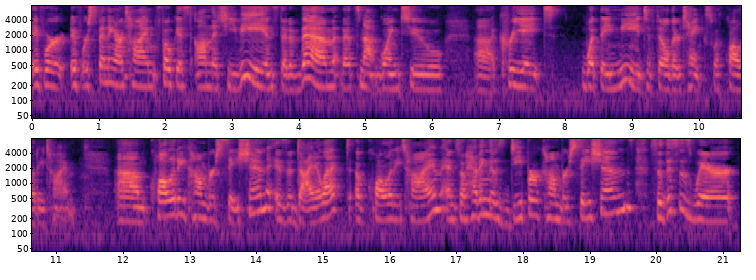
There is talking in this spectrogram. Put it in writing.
if we're if we're spending our time focused on the TV instead of them, that's not going to uh, create what they need to fill their tanks with quality time. Um, quality conversation is a dialect of quality time. And so having those deeper conversations. So, this is where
